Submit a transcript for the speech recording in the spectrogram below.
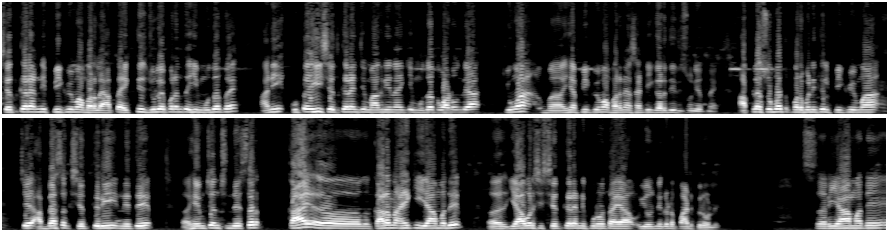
शेतकऱ्यांनी पीक विमा भरलाय. आता एकतीस जुलैपर्यंत ही मुदत आहे आणि कुठेही शेतकऱ्यांची मागणी नाही की मुदत वाढवून द्या किंवा ह्या पीक विमा भरण्यासाठी गर्दी दिसून येत नाही. आपल्यासोबत परभणीतील पीक विमाचे अभ्यासक शेतकरी नेते हेमचंद शिंदे सर काय कारण आहे की यामध्ये यावर्षी शेतकऱ्यांनी पूर्णतः या योजनेकडे पाठ फिरवले सर यामध्ये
